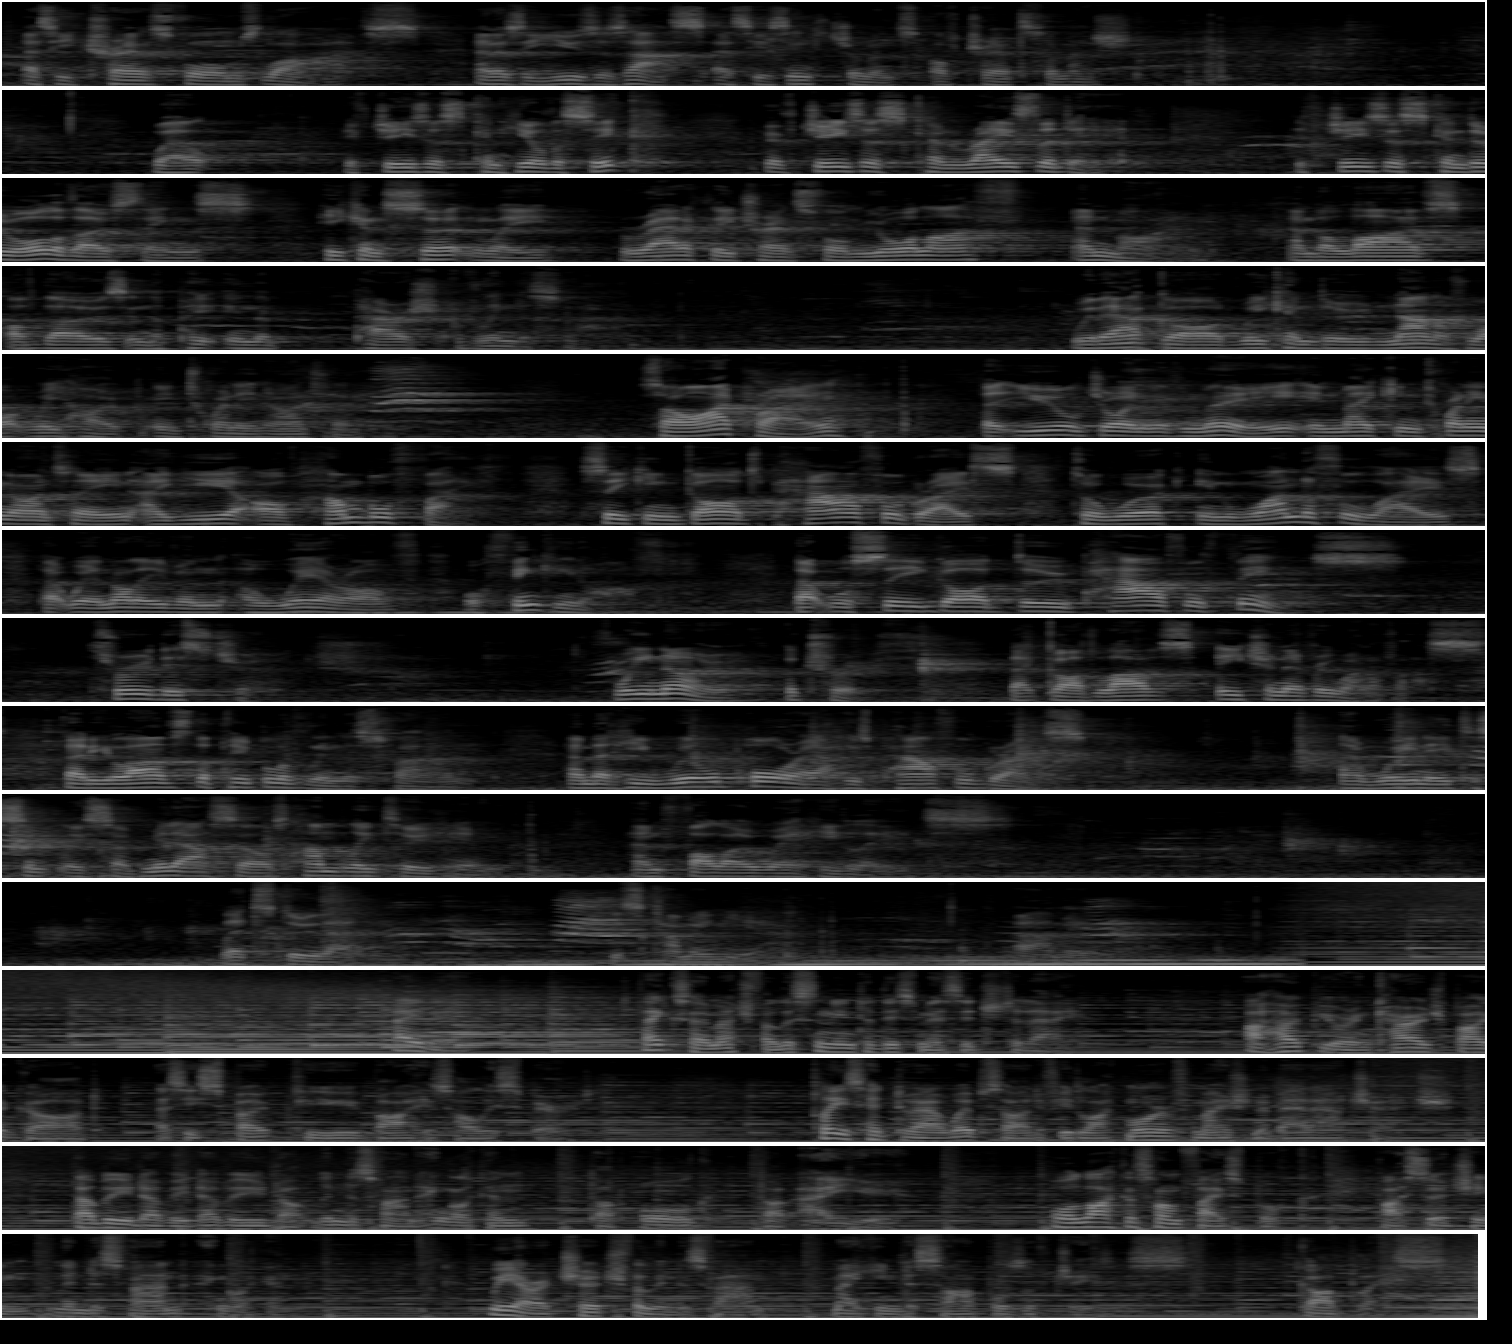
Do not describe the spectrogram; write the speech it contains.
as He transforms lives and as He uses us as His instruments of transformation. Well, if Jesus can heal the sick, if Jesus can raise the dead, if Jesus can do all of those things, he can certainly radically transform your life and mine and the lives of those in the, in the parish of Lindisfarne. Without God, we can do none of what we hope in 2019. So I pray that you'll join with me in making 2019 a year of humble faith seeking God's powerful grace to work in wonderful ways that we're not even aware of or thinking of, that will see God do powerful things through this church. We know the truth that God loves each and every one of us, that He loves the people of Lindisfarne, and that He will pour out His powerful grace. And we need to simply submit ourselves humbly to Him and follow where He leads. Let's do that this coming year. Amen. Hey there. Thanks so much for listening to this message today. I hope you were encouraged by God as He spoke to you by His Holy Spirit. Please head to our website if you'd like more information about our church www.lindisfarneanglican.org.au or like us on Facebook by searching Lindisfarne Anglican. We are a church for Lindisfarne, making disciples of Jesus. God bless.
